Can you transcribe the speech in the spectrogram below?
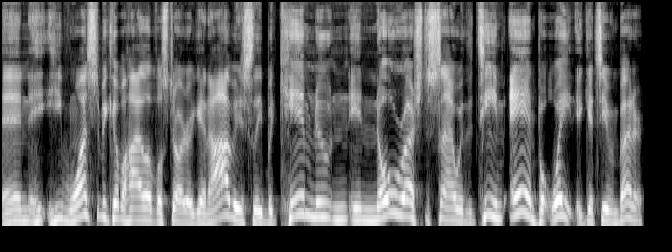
and he wants to become a high level starter again, obviously. But Cam Newton in no rush to sign with the team. And, but wait, it gets even better.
